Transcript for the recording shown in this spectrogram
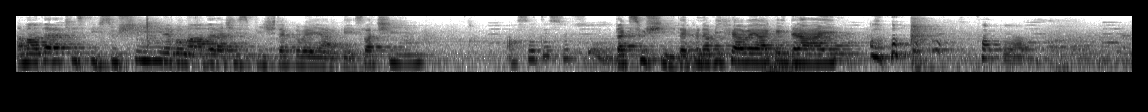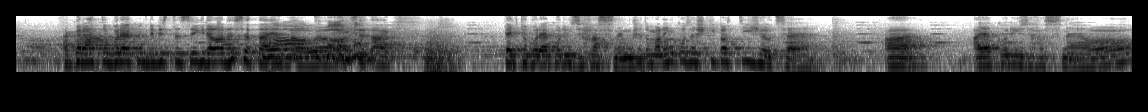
A máte radši spíš suší, nebo máte radši spíš takový nějaký sladší? Asi ty suší. Tak suší, tak namícháme nějaký dry. Tak jo. Akorát to bude jako kdybyste si jich dala 10 na jednou, No, jo, asi tak. Teď to bude jako když zhasne, může to malinko zaštípat té žilce. A, a jako když zhasne, jo.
